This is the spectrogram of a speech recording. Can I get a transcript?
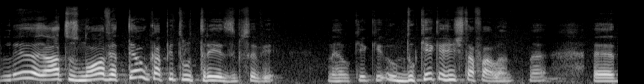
Lê Atos 9 até o capítulo 13 para você ver né, o que, que, do que, que a gente está falando. Né? É,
